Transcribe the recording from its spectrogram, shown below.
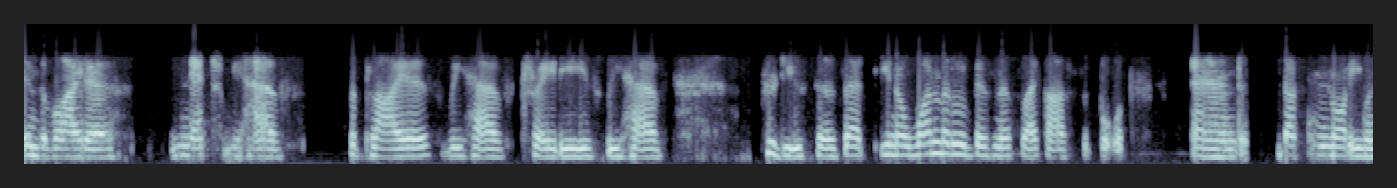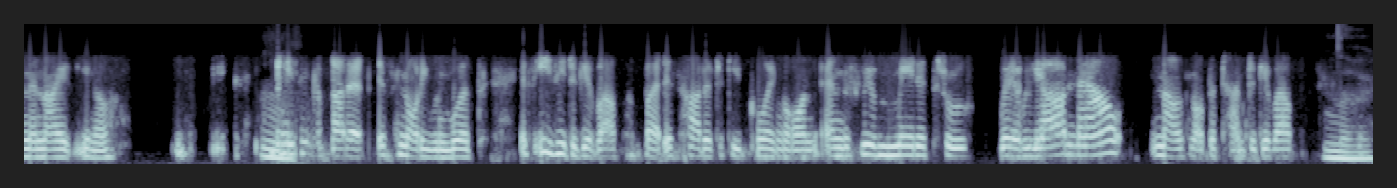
in the wider net, we have suppliers, we have tradies, we have producers that, you know, one little business like ours supports. And that's not even an, you know, mm. when you think about it, it's not even worth, it's easy to give up, but it's harder to keep going on. And if we've made it through where we are now, now is not the time to give up. No.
